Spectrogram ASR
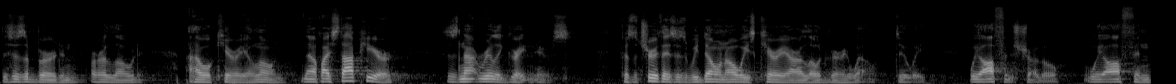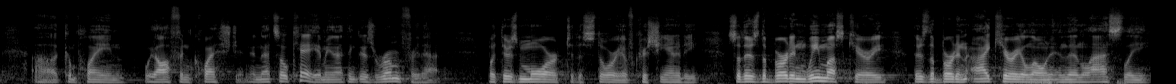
This is a burden or a load I will carry alone. Now, if I stop here, this is not really great news. Because the truth is, is we don't always carry our load very well, do we? We often struggle we often uh, complain. We often question. And that's okay. I mean, I think there's room for that. But there's more to the story of Christianity. So there's the burden we must carry, there's the burden I carry alone, and then lastly,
